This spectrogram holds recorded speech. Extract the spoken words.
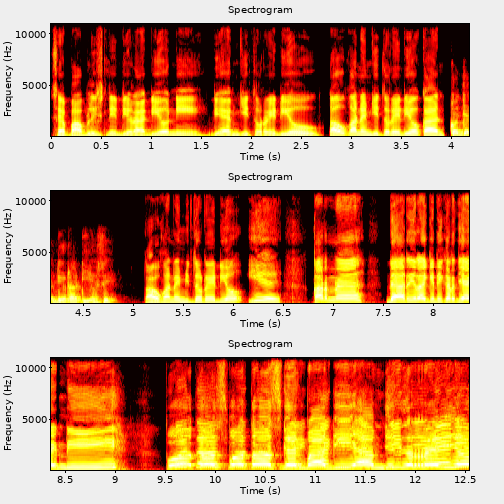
saya publish nih di radio nih di MG2 Radio. Tahu kan MG2 Radio kan? Kok jadi radio sih? Tahu kan MG2 Radio? Iya, karena dari lagi dikerjain di Putus-putus Geng Pagi MG2 Radio.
